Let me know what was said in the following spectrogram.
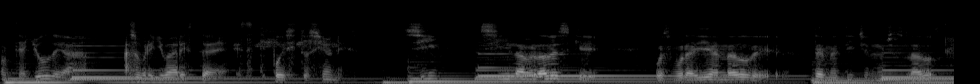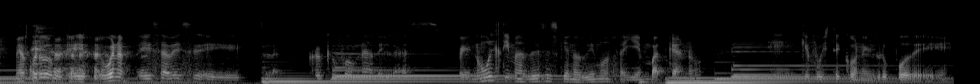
o te ayude a, a sobrellevar este, este tipo de situaciones. Sí, sí, la verdad es que pues por ahí he andado de, de metiche en muchos lados. Me acuerdo, eh, bueno, esa vez eh, creo que fue una de las penúltimas veces que nos vimos ahí en Bacano, eh, que fuiste con el grupo de...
